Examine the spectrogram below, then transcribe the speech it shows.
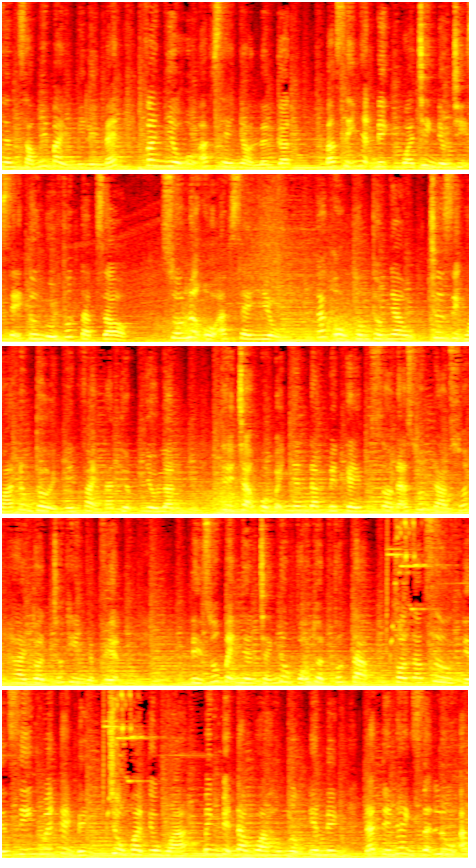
x 67 mm và nhiều ổ áp xe nhỏ lân cận. Bác sĩ nhận định quá trình điều trị sẽ tương đối phức tạp do số lượng ổ áp xe nhiều, các ổ không thông nhau, chưa dịch hóa đồng thời nên phải can thiệp nhiều lần. Thể trạng của bệnh nhân đặc biệt kém do đã sốt cao suốt 2 tuần trước khi nhập viện. Để giúp bệnh nhân tránh được phẫu thuật phức tạp, Phó giáo sư tiến sĩ Nguyễn Cảnh Bình, trưởng khoa tiêu hóa, Bệnh viện Đa khoa Hồng Ngọc Yên Ninh đã tiến hành dẫn lưu áp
